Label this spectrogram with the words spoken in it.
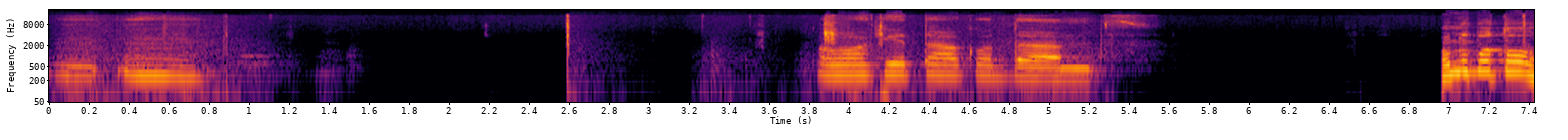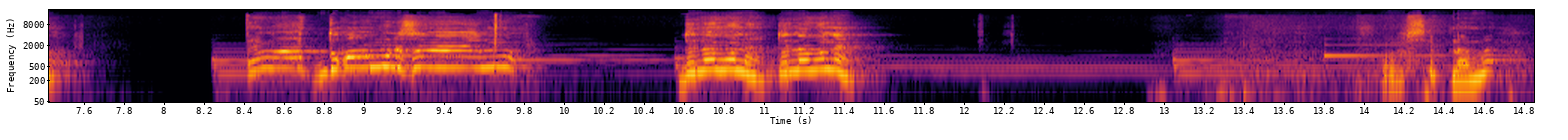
Mm-mm. Baba kita ako dance. Ano ba to? Eh mga, doon ka muna sa nanay mo. Doon na muna, doon na muna. Usap naman.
